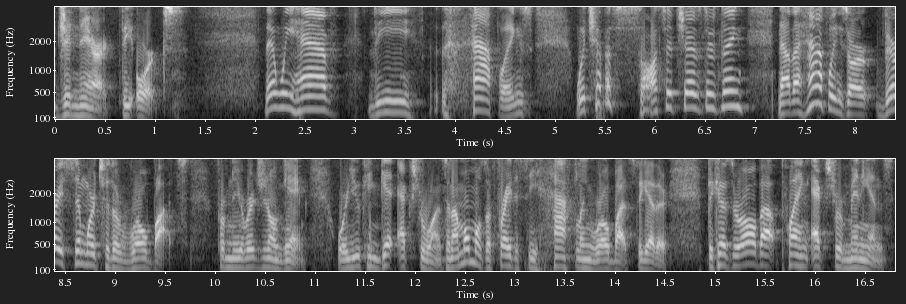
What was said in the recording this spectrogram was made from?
generic, the orcs. Then we have the halflings, which have a sausage as their thing. Now, the halflings are very similar to the robots from the original game, where you can get extra ones. And I'm almost afraid to see halfling robots together because they're all about playing extra minions.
